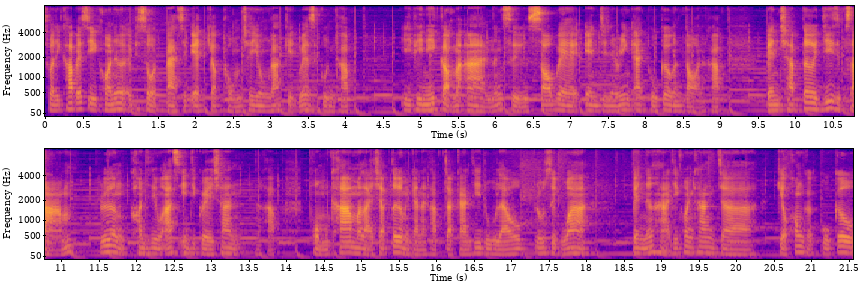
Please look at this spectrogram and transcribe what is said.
สวัสดีครับ SE Corner episode 81 กับผมชยงรักกิจเวสกุลครับ EP นี้กลับมาอ่านหนังสือ Software Engineering at Google กันต่อนะครับ เป็น chapter 23 เรื่อง Continuous Integration นะครับ ผมข้ามมาหลาย chapter เหมือนกันนะครับ จากการที่ดูแล้วรู้สึกว่าเป็นเนื้อหาที่ค่อนข้างจะเกี่ยวข้องกับ Google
